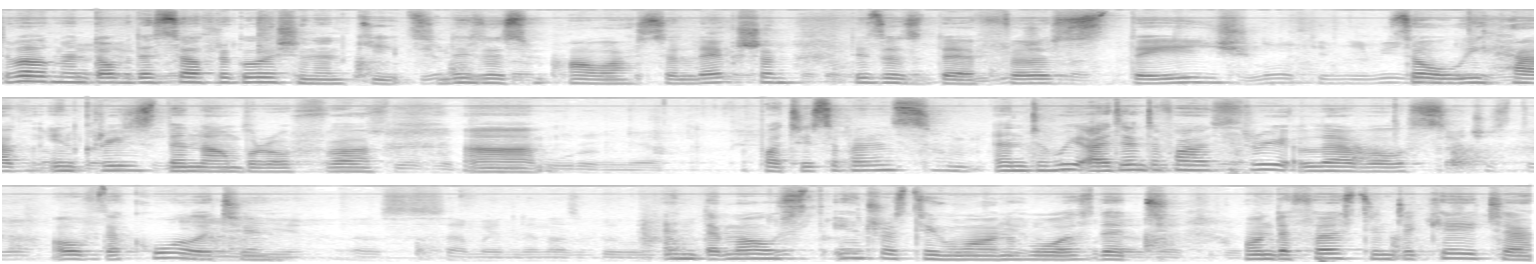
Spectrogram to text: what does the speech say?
development of the self-regulation in kids. This is our selection. This is the first stage. So we have increased the number of uh, uh, participants, and we identified three levels of the quality. And the most interesting one was that on the first indicator,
